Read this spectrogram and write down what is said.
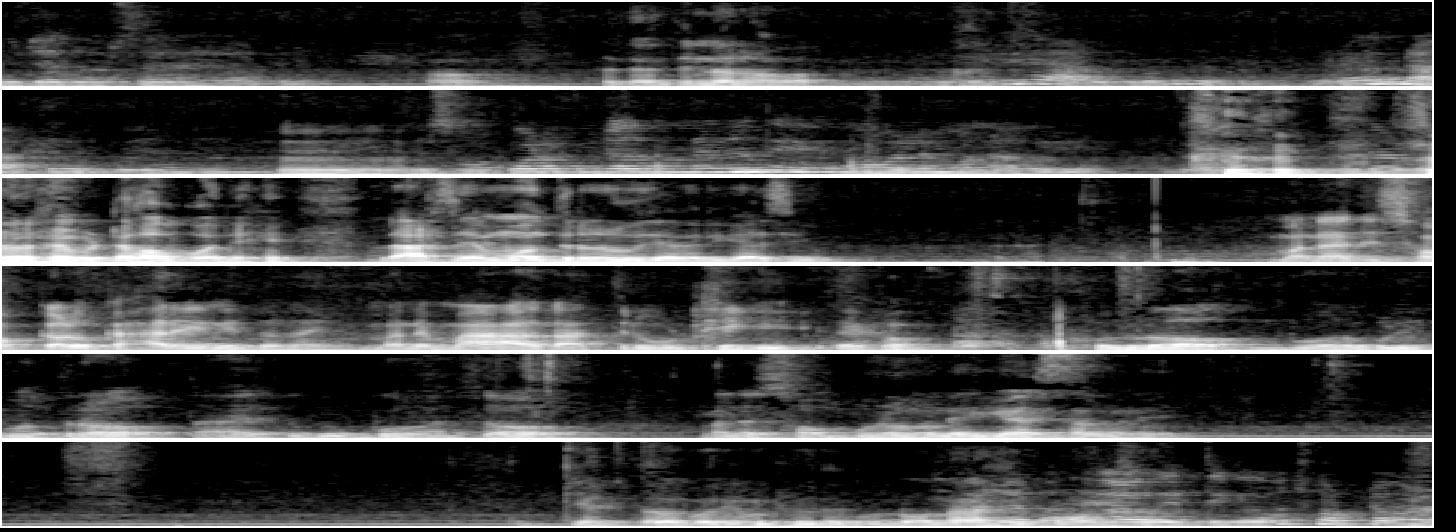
ପୂଜା ଧରିସାରିଲେ ରାତିରେ ସେଥିପାଇଁ ଦିନର ହବ ମାନେ ଆଜି ସକାଳୁ କାହାର ନିଦ ନାହିଁ ମାନେ ମା ରାତିରୁ ଉଠିକି ଦେଖ ଫୁଲ ବରଗୁଳି ପତ୍ର ତା ଦୁବ ଘାସ ମାନେ ସବୁ ରଙ୍ଗ ନେଇକି ଆସିସାରିଲାଣି କେତେବେଳେ କରି ଉଠିବୁ ତାକୁ ନନା ଆସି ପହଞ୍ଚି ଆଉ ଏତିକି ହବ ଛୋଟ ମାନେ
